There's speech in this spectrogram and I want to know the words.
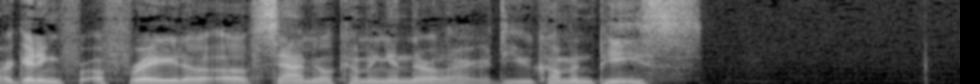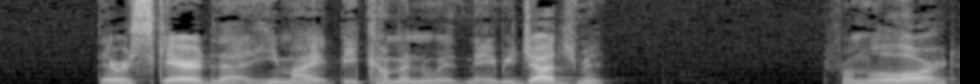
are getting f- afraid of, of Samuel coming in there. Like, do you come in peace? They were scared that he might be coming with maybe judgment from the Lord.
